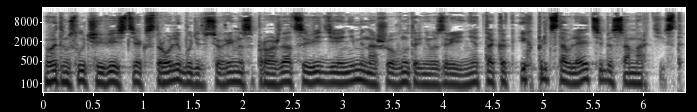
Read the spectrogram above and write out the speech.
В этом случае весь текст роли будет все время сопровождаться видениями нашего внутреннего зрения, так как их представляет себе сам артист.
